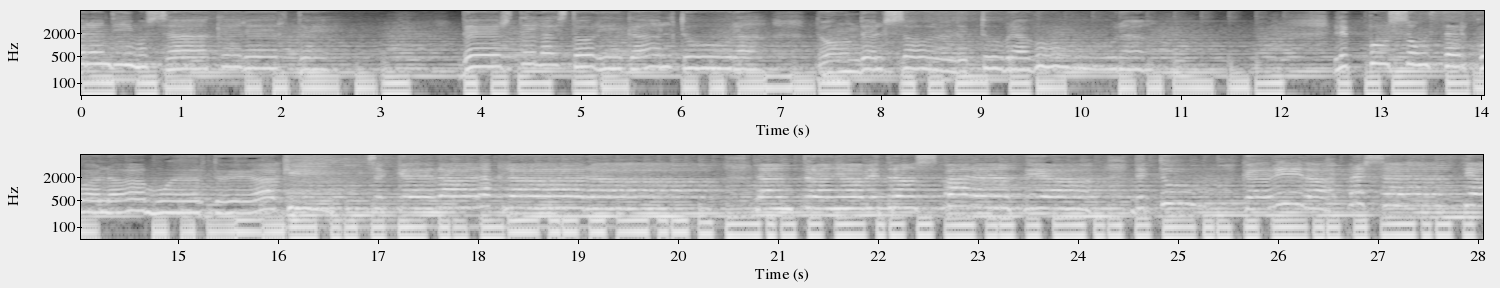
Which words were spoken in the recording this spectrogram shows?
aprendimos a quererte desde la histórica altura donde el sol de tu bravura le puso un cerco a la muerte. Aquí se queda la clara, la entrañable transparencia de tu querida presencia,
